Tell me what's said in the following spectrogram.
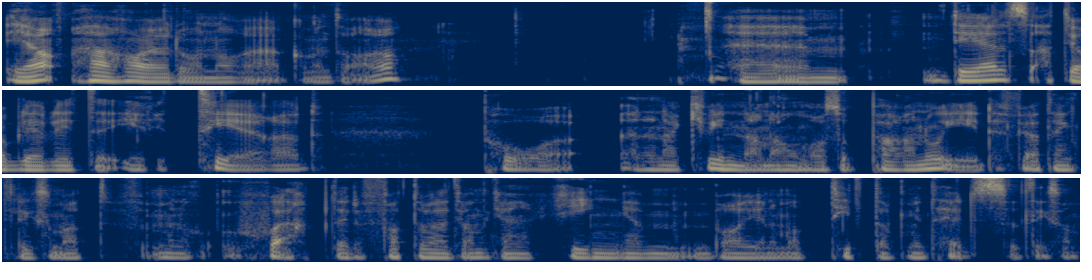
ja, här har jag då några kommentarer. Um, dels att jag blev lite irriterad på den här kvinnan när hon var så paranoid. För jag tänkte liksom att, men skärp dig, du fattar väl att jag inte kan ringa bara genom att titta på mitt headset liksom.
